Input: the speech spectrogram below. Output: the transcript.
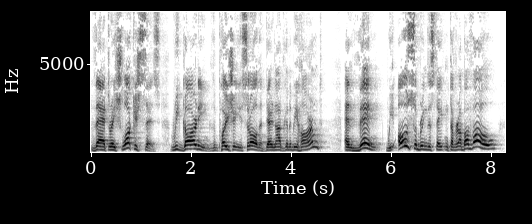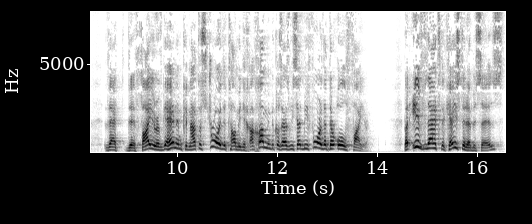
that Reish Lakish says regarding the Poishe Yisrael that they're not going to be harmed. And then we also bring the statement of Rabavo that the fire of Gehenim cannot destroy the Talmidei Chachamim because as we said before, that they're all fire. But if that's the case, the Rebbe says,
